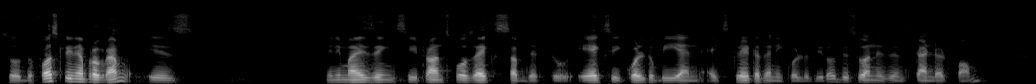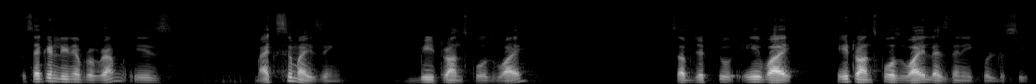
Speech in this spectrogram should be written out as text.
So, the first linear program is minimizing C transpose x subject to A x equal to b and x greater than equal to 0. This one is in standard form. The second linear program is maximizing B transpose y subject to A y A transpose y less than equal to C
